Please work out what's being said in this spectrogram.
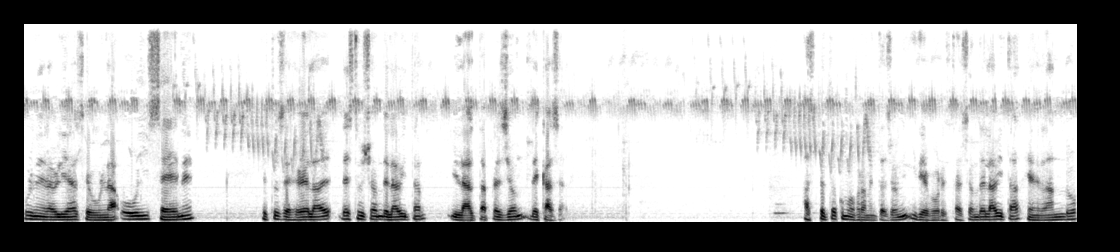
vulnerabilidad según la UICN. Esto se debe a la destrucción del hábitat y la alta presión de caza. Aspectos como fragmentación y deforestación del hábitat generando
